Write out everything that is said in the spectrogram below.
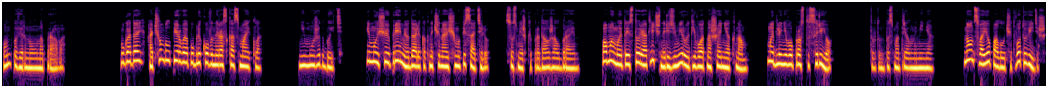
Он повернул направо. «Угадай, о чем был первый опубликованный рассказ Майкла?» «Не может быть. Ему еще и премию дали как начинающему писателю», — с усмешкой продолжал Брайан. «По-моему, эта история отлично резюмирует его отношение к нам. Мы для него просто сырье, Тут он посмотрел на меня. Но он свое получит, вот увидишь.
